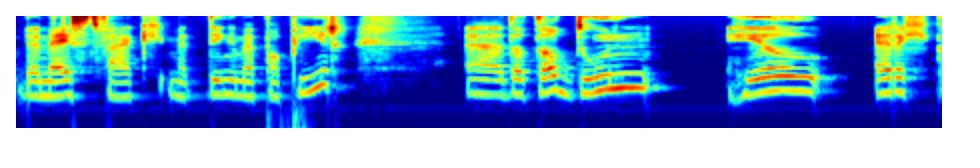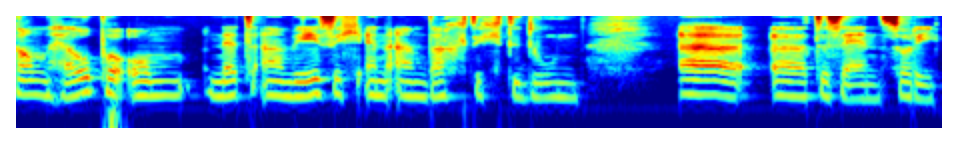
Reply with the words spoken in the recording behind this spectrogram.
bij mij is het vaak met dingen met papier. dat dat doen heel erg kan helpen om net aanwezig en aandachtig te doen. Uh, uh, te zijn, sorry.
